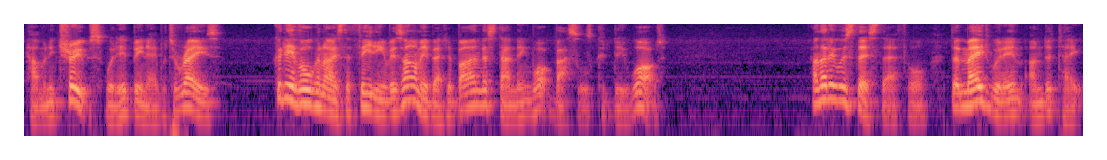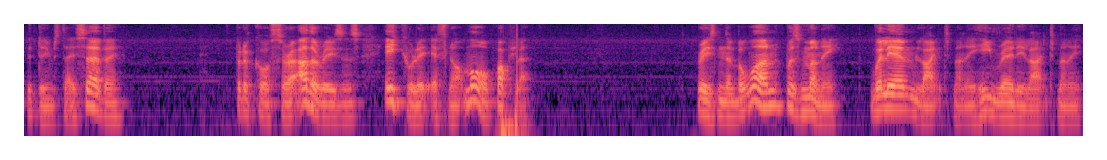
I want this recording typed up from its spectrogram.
How many troops would he have been able to raise? Could he have organised the feeding of his army better by understanding what vassals could do what? And that it was this, therefore, that made William undertake the Domesday Survey. But of course, there are other reasons, equally, if not more, popular. Reason number one was money. William liked money, he really liked money.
